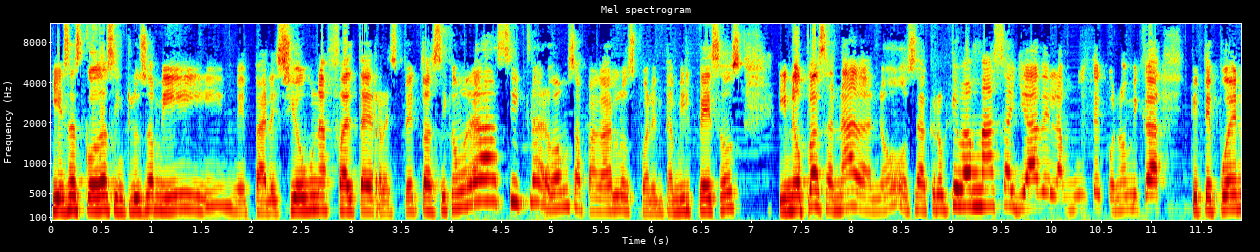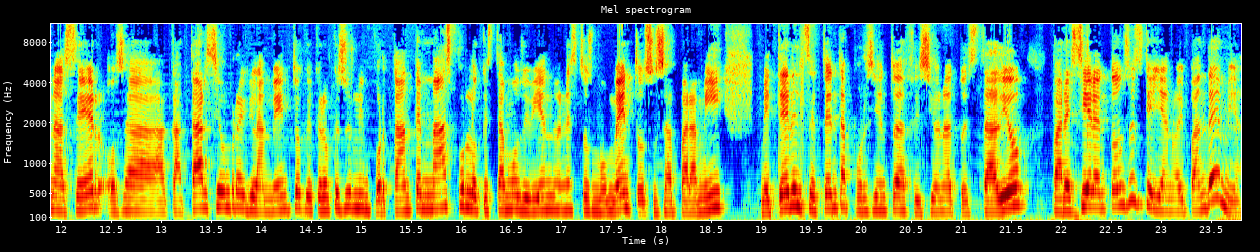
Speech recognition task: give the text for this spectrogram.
y esas cosas, incluso a mí me pareció una falta de respeto, así como de, ah, sí, claro, vamos a pagar los 40 mil pesos y no pasa nada, ¿no? O sea, creo que va más allá de la multa económica que te pueden hacer, o sea, acatarse un reglamento, que creo que eso es lo importante, más por lo que estamos viviendo en estos momentos. O sea, para mí, meter el 70% de afición a tu estadio, pareciera entonces que ya no hay pandemia.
